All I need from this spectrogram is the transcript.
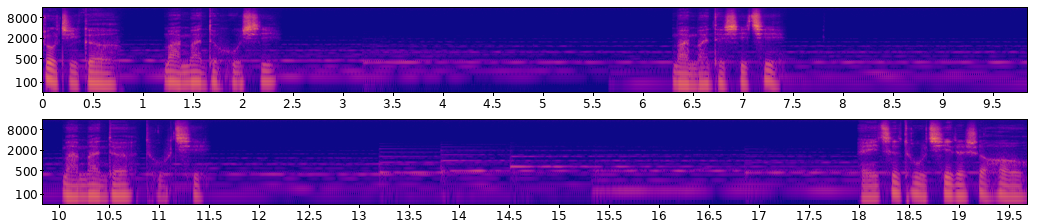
做几个慢慢的呼吸，慢慢的吸气。慢慢的吐气，每一次吐气的时候，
